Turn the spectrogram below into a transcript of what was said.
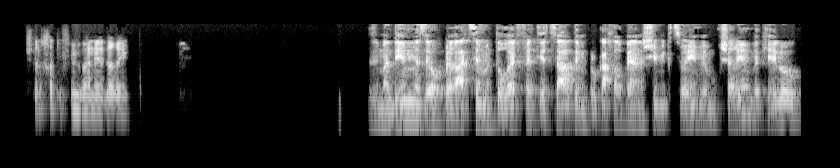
של החטופים והנעדרים. זה מדהים איזה אופרציה מטורפת. יצרתם כל כך הרבה אנשים מקצועיים ומוכשרים וכאילו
